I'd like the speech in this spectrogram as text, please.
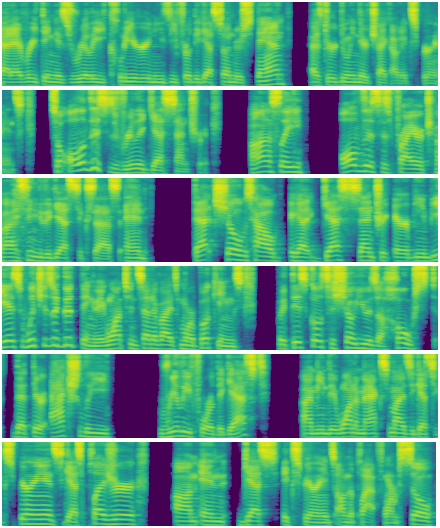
that everything is really clear and easy for the guests to understand as they're doing their checkout experience. So all of this is really guest centric. Honestly, all of this is prioritizing the guest success. And that shows how guest centric Airbnb is, which is a good thing. They want to incentivize more bookings. But this goes to show you as a host that they're actually really for the guest. I mean, they want to maximize the guest experience, guest pleasure, um, and guest experience on the platform. So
